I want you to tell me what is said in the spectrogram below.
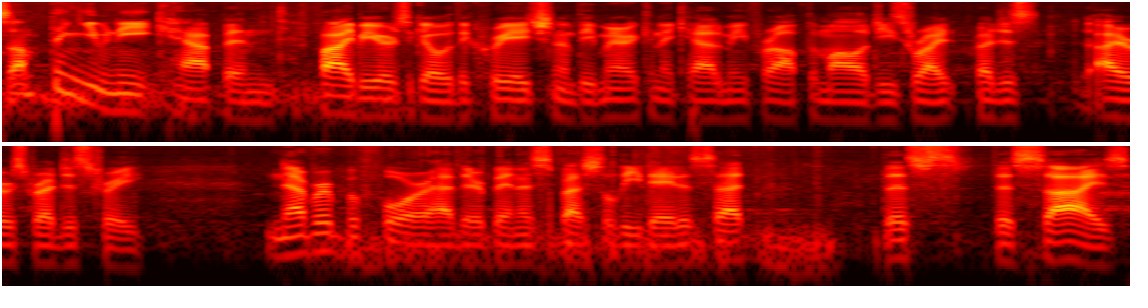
Something unique happened five years ago with the creation of the American Academy for Ophthalmology's IRIS Registry. Never before had there been a specialty data set this, this size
